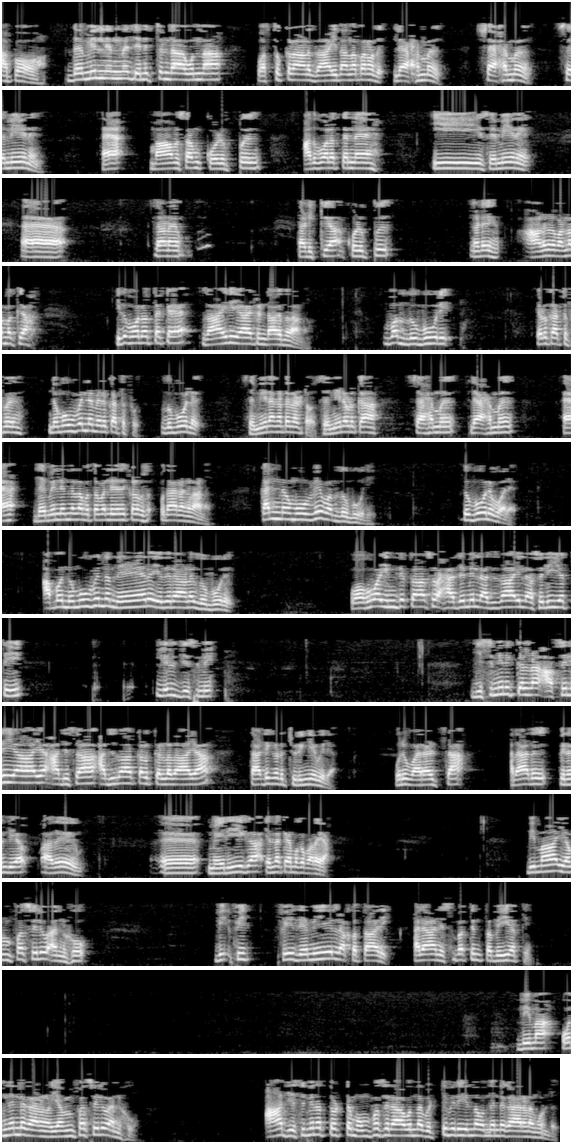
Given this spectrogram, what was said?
അപ്പോ ദമിൽ നിന്ന് ജനിച്ചുണ്ടാകുന്ന വസ്തുക്കളാണ് ദായിദ എന്ന് പറഞ്ഞത്. ലഹ്മ് ഷഹമ് സെമീന് മാംസം കൊഴുപ്പ് അതുപോലെ തന്നെ ഈ സെമീന് ഇതാണ് തടിക്കുക കൊഴുപ്പ് ഇങ്ങടെ ആളുകൾ വണ്ണം വെക്കുക. ഇതുപോലത്തൊക്കെ ദാരിയായിട്ടുണ്ടാകുന്നതാണ് ദുബൂലി. എവിടെ കത്തിഫ്? നമൂവിന്റെ മേൽ കത്തിഫ്. ദുബൂൽ. സെമീൻ അങ്ങട്ടല്ല കേട്ടോ. സെമീൻ എവിടുക്ക? സെഹമ് ലഹമ് ദമിൽ നിന്നുള്ള മുത്തവല്ലിക്കുള്ള ഉദാഹരണങ്ങളാണ്. കന്നുമൂവി വദ്ദുബൂലി ദുബൂൽ പോലെ. അപ്പൊ നുമൂവിന്റെ നേരെ എതിരാണ് ദുബൂൽ വഹുവ ഇന്ത്യക്കാസു ഹജമിൽ അജ്സായിൽ അസലിയത്തി ലിൽ ജിസ്മി. ജിസ്മിനിക്കുള്ള അസലിയായ അജിസ അജിതാക്കൾക്കുള്ളതായ തടികൾ ചുരുങ്ങി വരിക. ഒരു വരൾച്ച അതായത് പിന്നെന്ത് അത് മെലീഗ എന്നൊക്കെ നമുക്ക് പറയാം. ബിമാ എംഫസിലു അൻഹു. ഫി ജമീൽ അഖ്താരി അലാ നിസ്ബത്തിൻ തബീയത്തിൻ. ബിമ ഒന്നിന്റെ കാരണങ്ങൾ. എംഫസിലു അൻഹു. ആ ജിസ്മിനെ തൊട്ട് മുംഫസിലാവുന്ന വിട്ടുപിരിയുന്ന ഒന്നിന്റെ കാരണം കൊണ്ട്.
